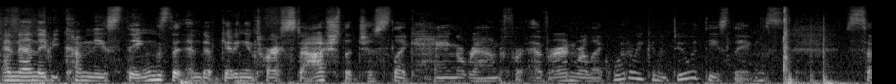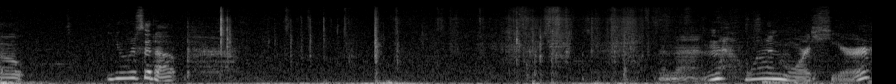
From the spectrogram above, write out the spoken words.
and then they become these things that end up getting into our stash that just like hang around forever and we're like what are we going to do with these things? So use it up. And then one more here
